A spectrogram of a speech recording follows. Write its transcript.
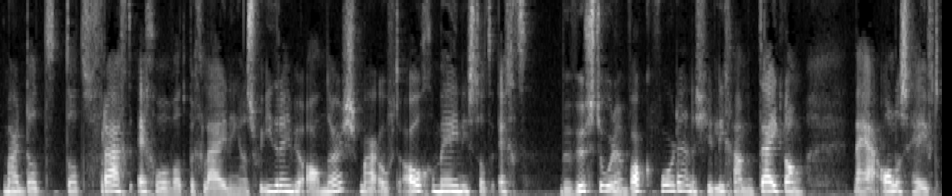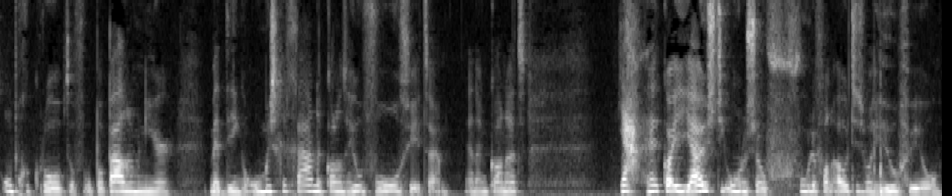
Maar dat, dat vraagt echt wel wat begeleiding. En dat is voor iedereen weer anders. Maar over het algemeen is dat echt bewust worden en wakker worden. En als je lichaam een tijd lang nou ja, alles heeft opgekropt of op een bepaalde manier met dingen om is gegaan, dan kan het heel vol zitten. En dan kan het ja, kan je juist die oren zo voelen van, oh, het is wel heel veel.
